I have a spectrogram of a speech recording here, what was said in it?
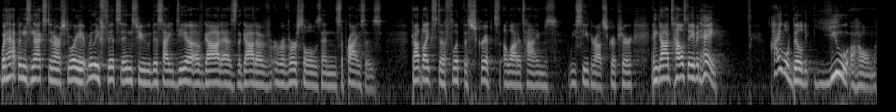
What happens next in our story, it really fits into this idea of God as the God of reversals and surprises. God likes to flip the script a lot of times, we see throughout Scripture. And God tells David, hey, I will build you a home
